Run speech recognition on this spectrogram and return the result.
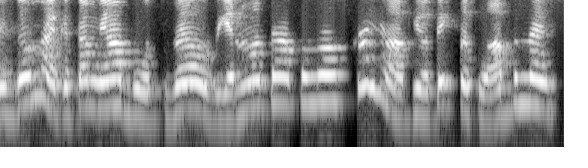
es domāju, ka tam jābūt vēl vienotāk un vēl skaļāk, jo tikpat labi mēs,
